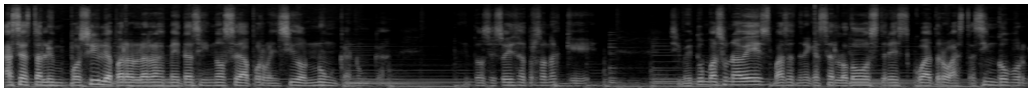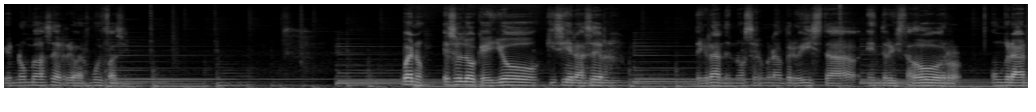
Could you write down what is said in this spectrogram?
hace hasta lo imposible para lograr las metas y no se da por vencido nunca, nunca. Entonces soy esas personas que si me tumbas una vez, vas a tener que hacerlo dos, tres, cuatro, hasta cinco, porque no me vas a derribar muy fácil. Bueno, eso es lo que yo quisiera hacer de grande, ¿no? Ser un gran periodista, entrevistador, un gran...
